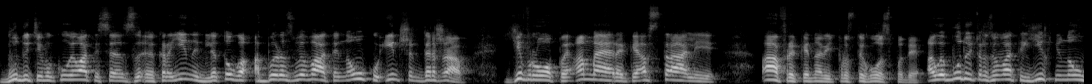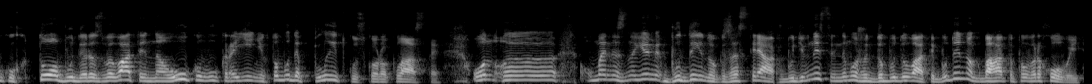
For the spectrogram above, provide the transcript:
будуть евакуюватися з е, країни для того, аби розвивати науку інших держав Європи, Америки, Австралії. Африки, навіть прости господи, але будуть розвивати їхню науку. Хто буде розвивати науку в Україні? Хто буде плитку скоро класти? Он е, у мене знайомі будинок застряг в будівництві, не можуть добудувати будинок багатоповерховий,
